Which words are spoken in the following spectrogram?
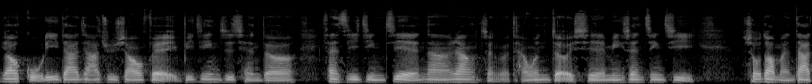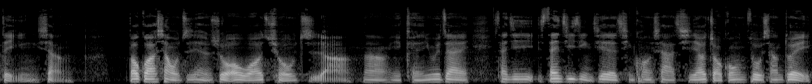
要鼓励大家去消费，毕竟之前的三级警戒，那让整个台湾的一些民生经济受到蛮大的影响。包括像我之前说哦，我要求职啊，那也可能因为在三级三级警戒的情况下，其实要找工作相对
